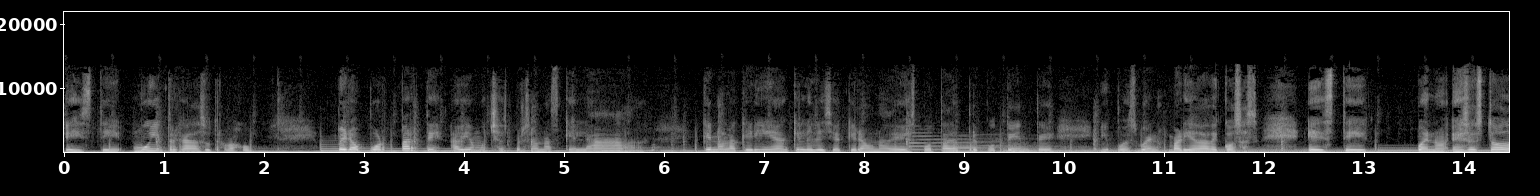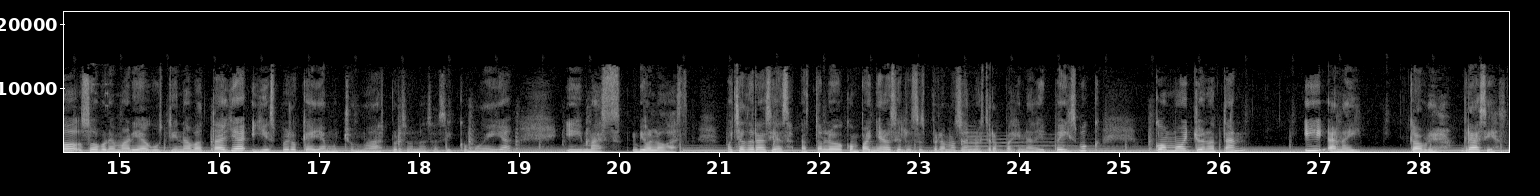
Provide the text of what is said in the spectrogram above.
este, muy entregada a su trabajo. Pero por parte había muchas personas que la que no la querían, que le decía que era una déspota, de prepotente y pues bueno, variedad de cosas. Este, bueno, eso es todo sobre María Agustina Batalla y espero que haya mucho más personas así como ella y más biólogas. Muchas gracias. Hasta luego compañeros y los esperamos en nuestra página de Facebook como Jonathan y Anaí Cabrera. Gracias.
